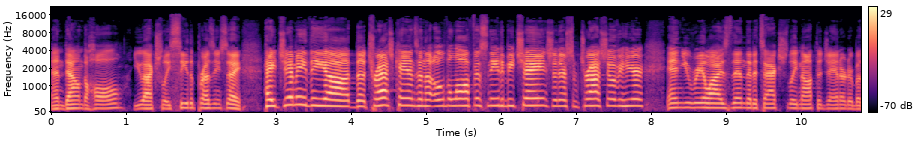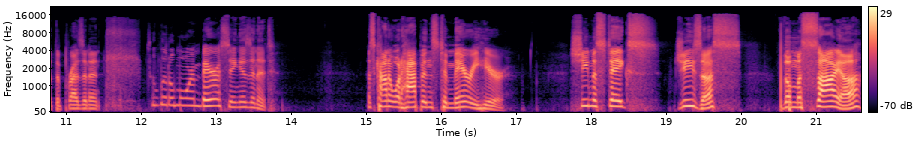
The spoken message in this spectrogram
and down the hall, you actually see the president. You say, "Hey, Jimmy, the uh, the trash cans in the Oval Office need to be changed, and there's some trash over here." And you realize then that it's actually not the janitor, but the president. It's a little more embarrassing, isn't it? That's kind of what happens to Mary here. She mistakes Jesus, the Messiah,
